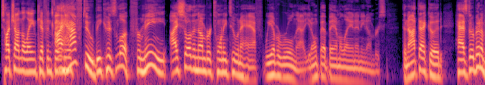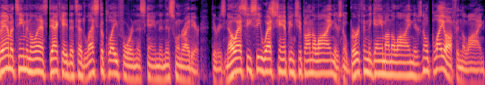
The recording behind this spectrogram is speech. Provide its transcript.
touch on the Lane Kiffin thing? I here? have to because look, for me, I saw the number 22 and a half. We have a rule now. You don't bet Bama laying any numbers. They're not that good. Has there been a Bama team in the last decade that's had less to play for in this game than this one right here? There is no SEC West championship on the line. There's no berth in the game on the line. There's no playoff in the line.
